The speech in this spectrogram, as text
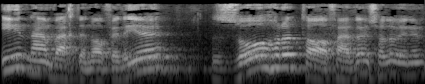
این هم وقت نافله ظهر تا فردا انشالله ببینیم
